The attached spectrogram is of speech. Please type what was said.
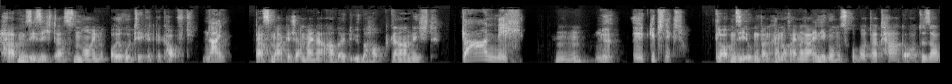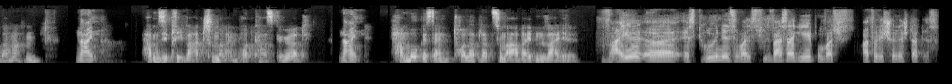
Haben Sie sich das 9-Euro-Ticket gekauft? Nein. Das mag ich an meiner Arbeit überhaupt gar nicht. Gar nicht? Mhm. Nö, äh, gibt's nichts. Glauben Sie, irgendwann kann auch ein Reinigungsroboter Tatorte sauber machen? Nein. Haben Sie privat schon mal einen Podcast gehört? Nein. Hamburg ist ein toller Platz zum Arbeiten, weil? Weil äh, es grün ist, weil es viel Wasser gibt und weil es einfach eine schöne Stadt ist.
